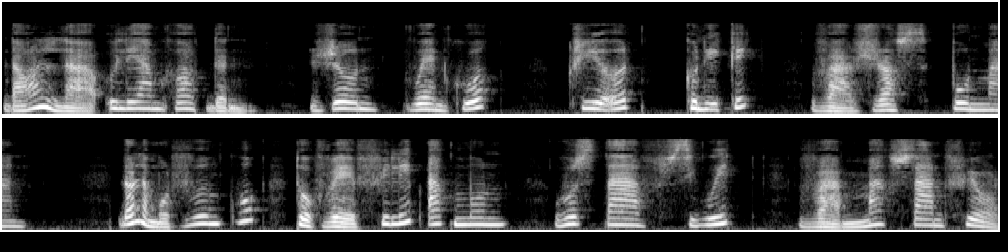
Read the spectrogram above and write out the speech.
Đó là William Gordon, John Wentworth, Creot Kunikic và George Pullman. Đó là một vương quốc thuộc về Philip Armon, Gustav Siewert và mark sanfield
